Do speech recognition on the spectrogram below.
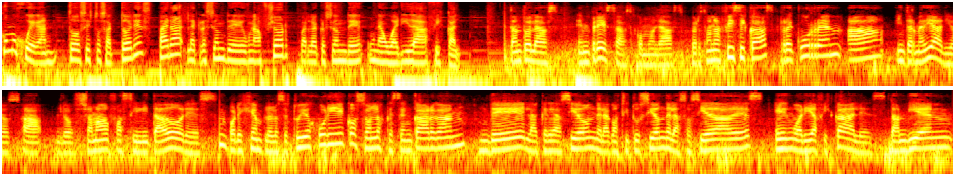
cómo juegan todos estos actores para la creación de una offshore, para la creación de una guarida fiscal. Tanto las empresas como las personas físicas recurren a intermediarios, a los llamados facilitadores. Por ejemplo, los estudios jurídicos son los que se encargan de la creación, de la constitución de las sociedades en guaridas fiscales. También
